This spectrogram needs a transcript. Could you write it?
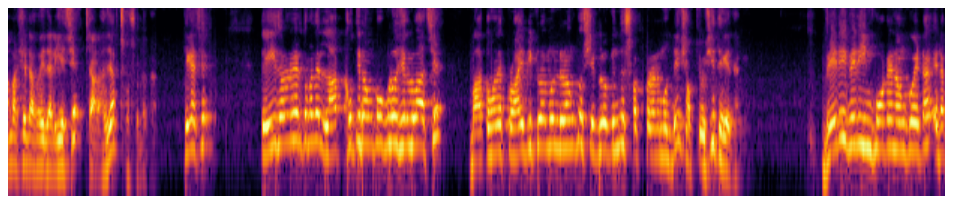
আমার সেটা হয়ে দাঁড়িয়েছে চার হাজার ছশো টাকা। ঠিক আছে? তো এই ধরনের তোমাদের লাভ ক্ষতির অঙ্কগুলো যেগুলো আছে বা তোমাদের ক্রয় বিক্রয় মূল্যের অঙ্ক, সেগুলো কিন্তু শতকরার মধ্যেই সবচেয়ে বেশি থেকে থাকে। ভেরি ভেরি ইম্পর্টেন্ট অঙ্ক এটা। এটা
